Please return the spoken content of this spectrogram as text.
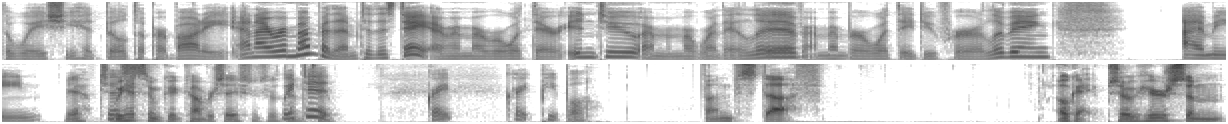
the way she had built up her body. And I remember them to this day. I remember what they're into. I remember where they live. I remember what they do for a living. I mean, yeah, we had some good conversations with we them did. too. Great, great people. Fun stuff. Okay, so here's some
